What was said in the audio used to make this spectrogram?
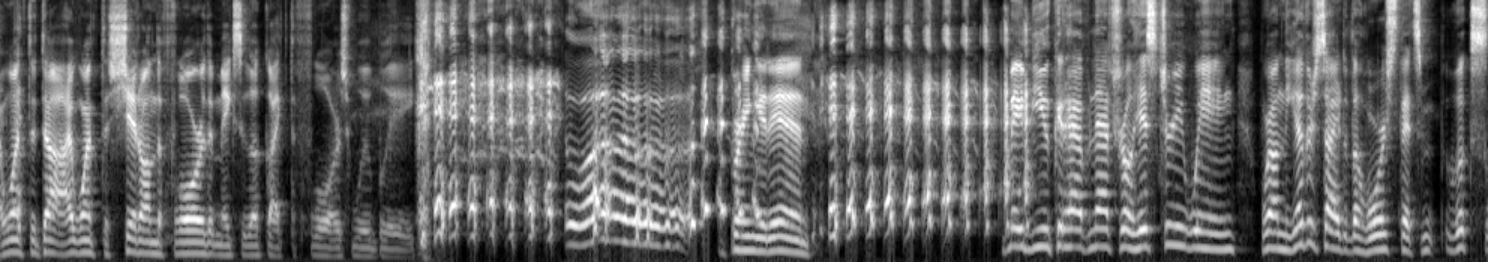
I want the I want the shit on the floor that makes it look like the floor's woobly. Whoa. Bring it in. Maybe you could have natural history wing where on the other side of the horse that's looks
